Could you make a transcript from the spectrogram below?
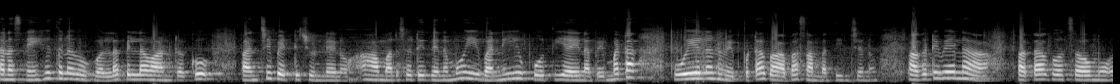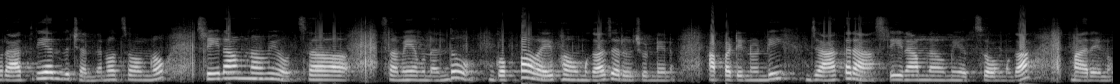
తన స్నేహితులకు గొల్ల పిల్లవాంటకు పంచిపెట్టుచుండెను. ఆ మరుసటి దినము ఇవన్నీ పూర్తి అయిన పిమ్మట ఊయలను విప్పుట బాబా సమ్మతించెను. పగటివేళ పతాకోత్సవము రాత్రి అందు చందనోత్సవంలో శ్రీరామనవమి ఉత్సవ సమయమునందు గొప్ప వైభవముగా జరుగుచుండెను. అప్పటి నుండి జాతర శ్రీరామనవమి ఉత్సవముగా మారెను.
